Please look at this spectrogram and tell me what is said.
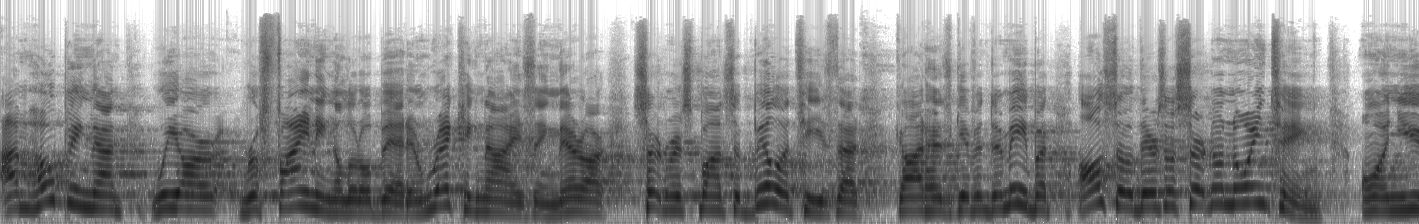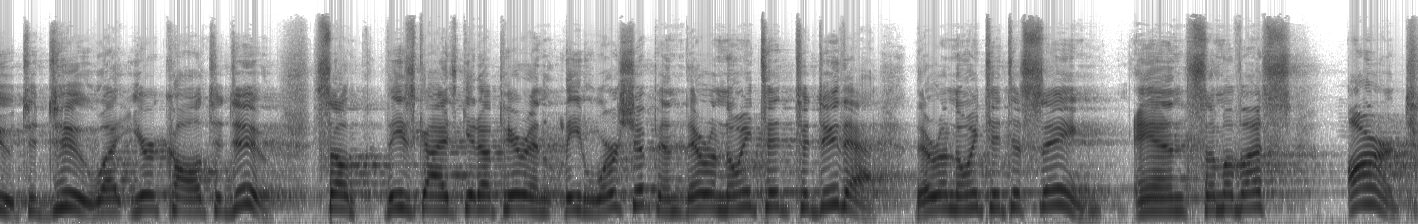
I'm hoping that we are refining a little bit and recognizing there are certain responsibilities that God has given to me, but also there's a certain anointing on you to do what you're called to do. So these guys get up here and lead worship, and they're anointed to do that. They're anointed to sing. And some of us aren't.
